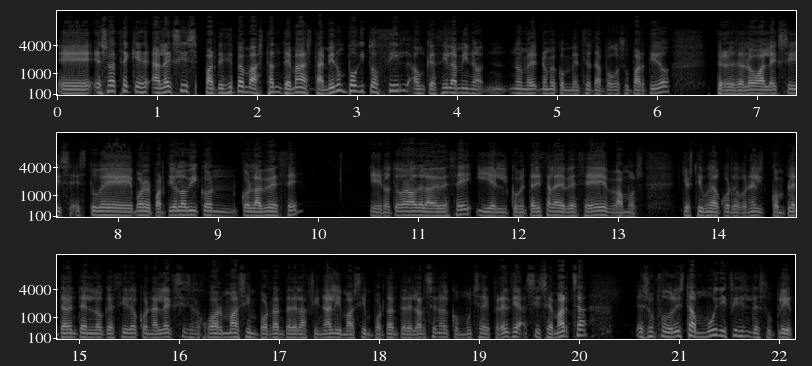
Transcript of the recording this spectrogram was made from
Eh, eso hace que Alexis participe bastante más. También un poquito Zil, aunque Zil a mí no, no, me, no me convenció tampoco su partido, pero desde luego Alexis estuve, bueno, el partido lo vi con, con la BBC. lo tengo grabado de la BBC y el comentarista de la BBC, vamos, yo estoy muy de acuerdo con él, completamente enloquecido con Alexis, el jugador más importante de la final y más importante del Arsenal con mucha diferencia. Si se marcha, es un futbolista muy difícil de suplir.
